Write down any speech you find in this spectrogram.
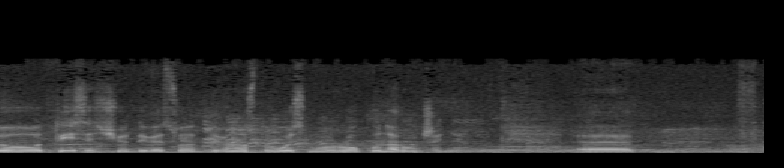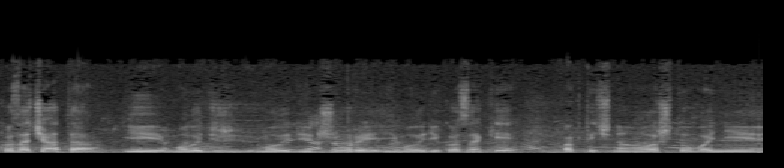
до 1998 року народження. Е, Козачата і молоді, молоді джури, і молоді козаки фактично налаштовані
